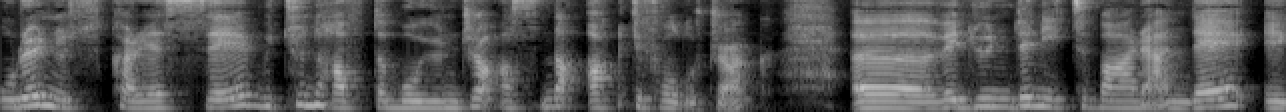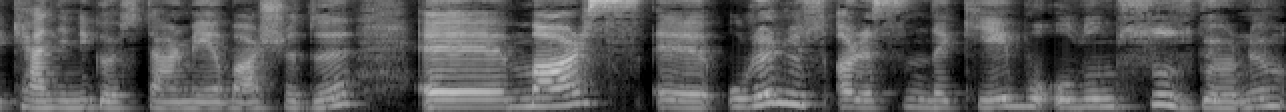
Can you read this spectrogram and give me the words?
Uranüs karesi bütün hafta boyunca aslında aktif olacak ee, ve dünden itibaren de e, kendini göstermeye başladı. Ee, Mars e, Uranüs arasındaki bu olumsuz görünüm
